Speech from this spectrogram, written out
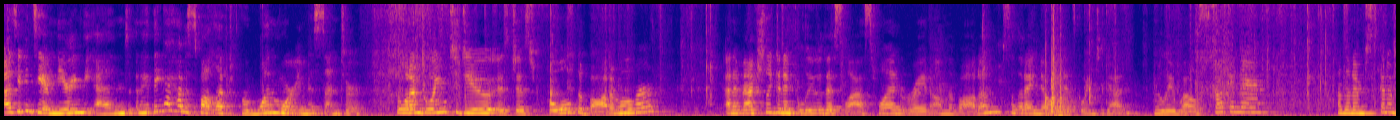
As you can see, I'm nearing the end and I think I have a spot left for one more in the center. So what I'm going to do is just fold the bottom over and I'm actually gonna glue this last one right on the bottom so that I know it's going to get really well stuck in there. And then I'm just gonna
